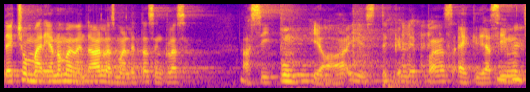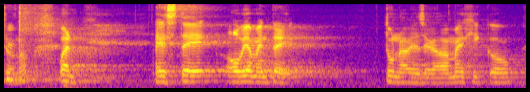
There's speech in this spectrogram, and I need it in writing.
de hecho Mariano me vendaba las maletas en clase, así, pum, y ay, este, ¿qué le pasa? Y así mucho, ¿no? Bueno, este, obviamente, tú no habías llegado a México,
